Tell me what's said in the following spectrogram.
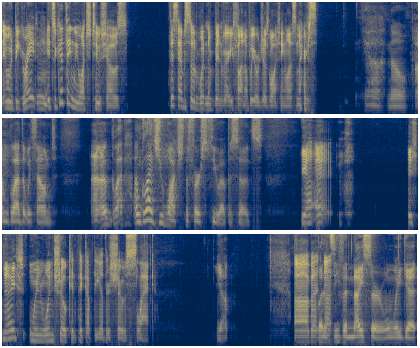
It would be great. Mm. it's a good thing we watched two shows. This episode wouldn't have been very fun if we were just watching listeners. Yeah no. I'm glad that we found I- am glad. I'm glad you watched the first few episodes. Yeah, I, it's nice when one show can pick up the other show's slack. Yeah. Uh, but but uh, it's even nicer when we get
